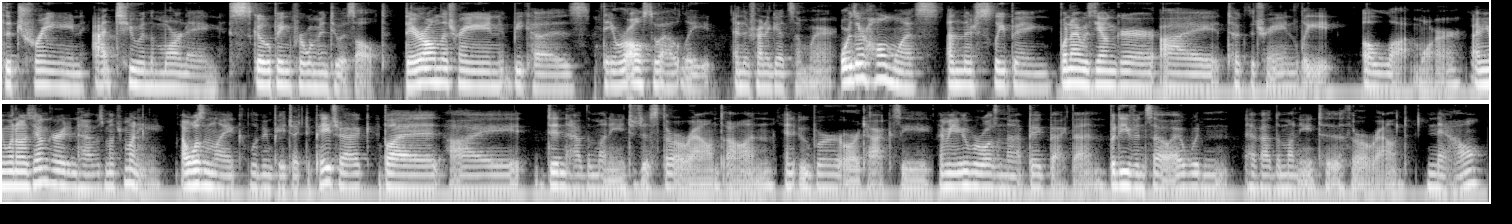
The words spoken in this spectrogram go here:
the train at two in the morning scoping for women to assault. They're on the train because they were also out late and they're trying to get somewhere. Or they're homeless and they're sleeping. When I was younger, I took the train late a lot more. I mean, when I was younger, I didn't have as much money. I wasn't like living paycheck to paycheck, but I didn't have the money to just throw around on an Uber or a taxi. I mean, Uber wasn't that big back then, but even so, I wouldn't have had the money to throw around. Now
